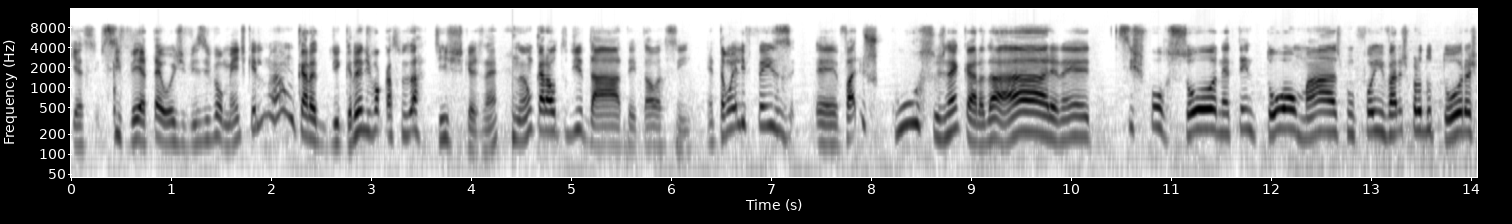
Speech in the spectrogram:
que assim, se vê até hoje visivelmente que ele não é um cara de grandes vocações artísticas, né? Não é um cara autodidata e tal assim. Então ele fez é, vários cursos, né, cara, da área, né? Se esforçou, né? Tentou ao máximo, foi em várias produtoras,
